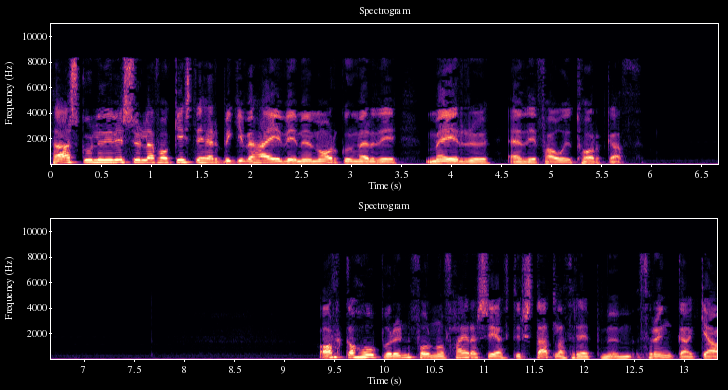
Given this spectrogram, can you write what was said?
það skulið þið vissulega fá gistiherbyggi við hæfi með morgunverði meiru en þið fáið torkað. Orkahópurinn fór nú að færa sig eftir stallaþreppum um þrönga gjá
